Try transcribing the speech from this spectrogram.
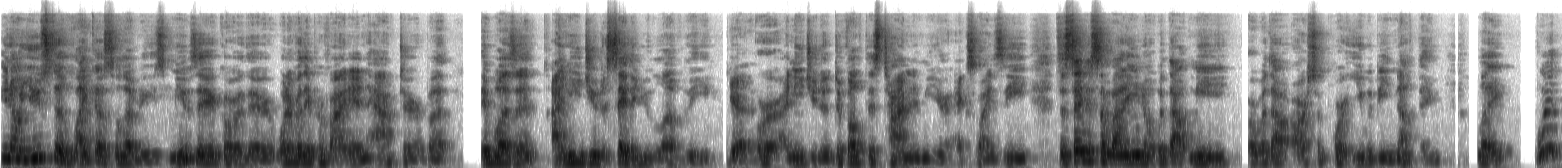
You know, you used to like a celebrity's music or their whatever they provided an actor, but it wasn't I need you to say that you love me Yeah. or I need you to devote this time to me or XYZ. To say to somebody, you know, without me or without our support, you would be nothing. Like, what?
